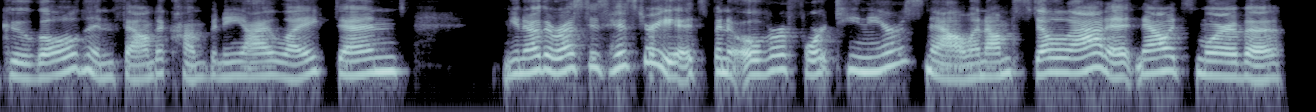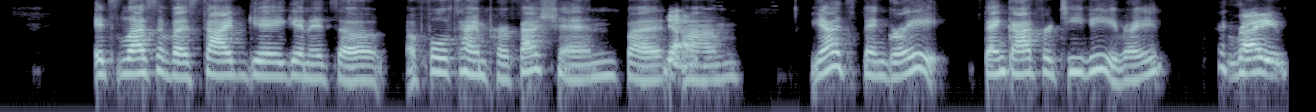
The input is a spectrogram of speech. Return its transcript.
Googled and found a company I liked and, you know, the rest is history. It's been over 14 years now and I'm still at it. Now it's more of a it's less of a side gig and it's a, a full-time profession but yeah. um yeah it's been great thank god for tv right right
